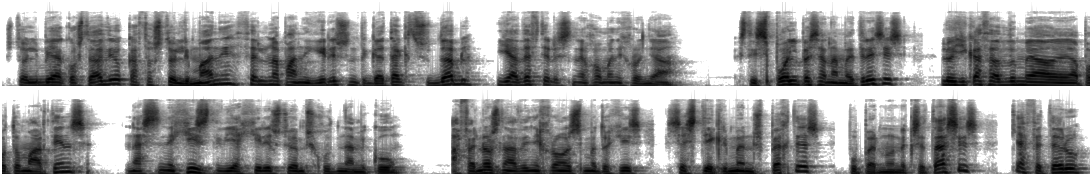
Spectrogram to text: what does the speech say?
στο Ολυμπιακό Στάδιο, καθώς στο λιμάνι θέλουν να πανηγυρίσουν την κατάκτηση του Νταμπλ για δεύτερη συνεχόμενη χρονιά. Στις υπόλοιπες αναμετρήσεις, λογικά θα δούμε ε, από τον Μαρτίνς να συνεχίζει τη διαχείριση του έμψυχου δυναμικού. Αφενός να δίνει χρόνο συμμετοχής σε συγκεκριμένους παίχτες που περνούν εξετάσεις και αφετέρου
